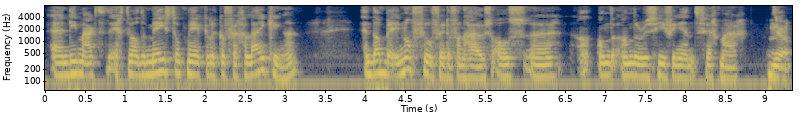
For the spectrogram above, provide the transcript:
En die maakte echt wel de meest opmerkelijke vergelijkingen. En dan ben je nog veel verder van huis als uh, on, receiving end, zeg maar. Ja,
